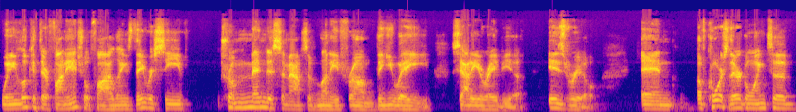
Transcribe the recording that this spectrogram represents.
when you look at their financial filings, they receive tremendous amounts of money from the UAE, Saudi Arabia, Israel, and of course they're going to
